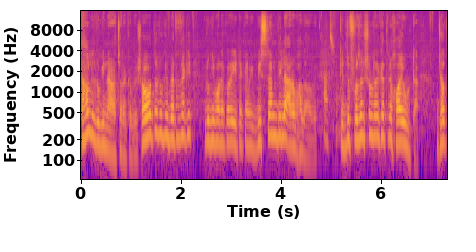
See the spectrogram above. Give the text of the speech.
তাহলে রুগী নাড়াচড়া করবে। স্বভাবত রুগীর ব্যথা থাকে রুগী মনে করে এটাকে আমি বিশ্রাম দিলে আরও ভালো হবে। আচ্ছা। কিন্তু ফ্রোজেন শোল্ডারের ক্ষেত্রে হয় উল্টা। যত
